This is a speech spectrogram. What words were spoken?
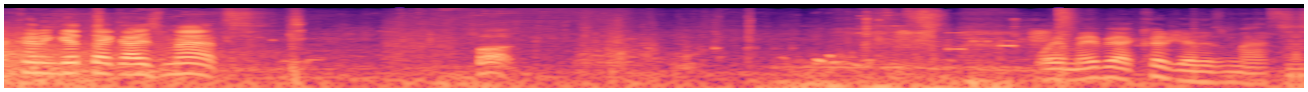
I couldn't get that guy's mats. Fuck. Wait, maybe I could get his mats.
